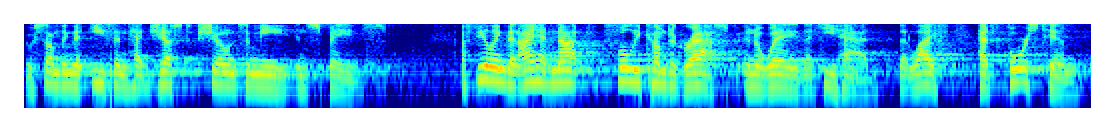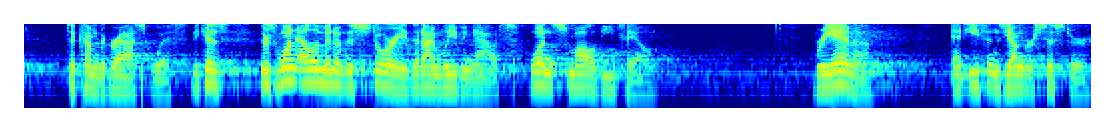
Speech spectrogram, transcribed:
It was something that Ethan had just shown to me in spades. A feeling that I had not fully come to grasp in a way that he had, that life had forced him to come to grasp with. Because there's one element of this story that I'm leaving out, one small detail. Brianna and Ethan's younger sister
